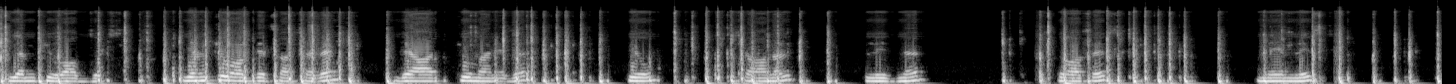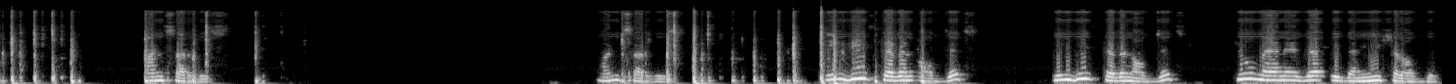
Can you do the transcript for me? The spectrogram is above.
MQ objects. MQ objects are seven. They are queue manager, queue, channel, listener, process, name list, and service. And service. In these seven objects, in these seven objects, queue manager is an initial object.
